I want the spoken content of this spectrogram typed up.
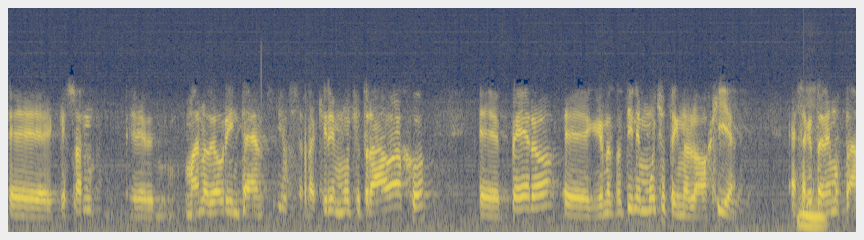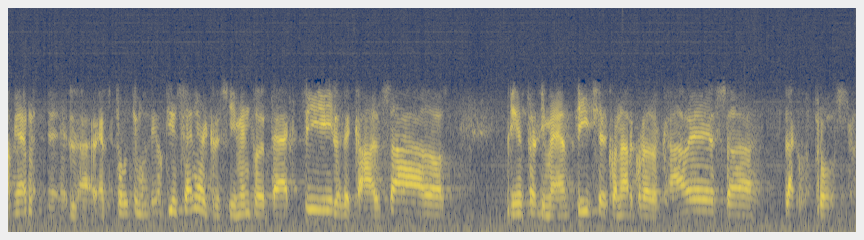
eh, que son eh, mano de obra intensiva, se requieren mucho trabajo, eh, pero que no, tienen mucha tecnología. Esa que mm. tenemos también en estos últimos 10 15 años, el crecimiento de textiles, de calzados, de alimenticios con arco de la cabeza, la construcción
